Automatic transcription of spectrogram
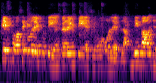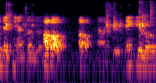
case ko kasi kulay puti yun, pero yung PS yung kulay black. Hindi ba ako judge ni Anton doon? Opo. Opo. Okay. Thank you.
